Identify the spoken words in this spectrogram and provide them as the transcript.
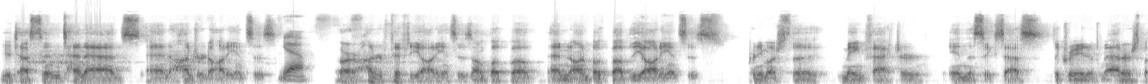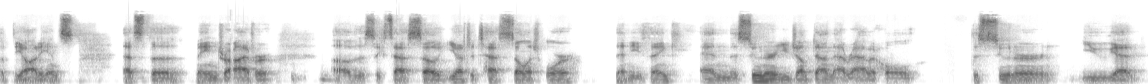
you're testing 10 ads and 100 audiences yeah or 150 audiences on bookbub and on bookbub the audience is pretty much the main factor in the success. The creative matters, but the audience, that's the main driver of the success. So you have to test so much more than you think. And the sooner you jump down that rabbit hole, the sooner you get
